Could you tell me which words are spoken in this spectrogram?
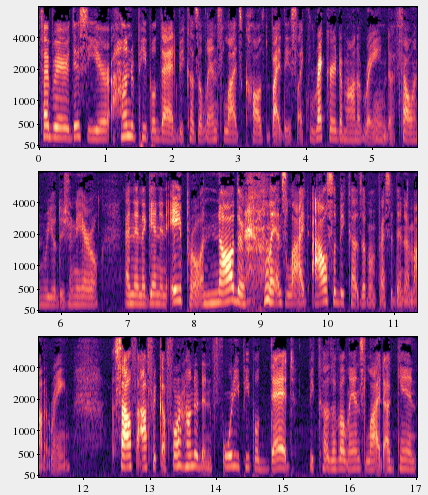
February this year, 100 people dead because of landslides caused by this like record amount of rain that fell in Rio de Janeiro. And then again in April, another landslide also because of unprecedented amount of rain. South Africa, 440 people dead because of a landslide again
